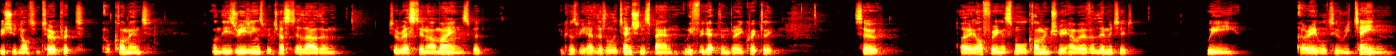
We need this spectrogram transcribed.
we should not interpret or comment on these readings, but just allow them to rest in our minds. But because we have little attention span, we forget them very quickly. So, by offering a small commentary, however limited, we are able to retain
